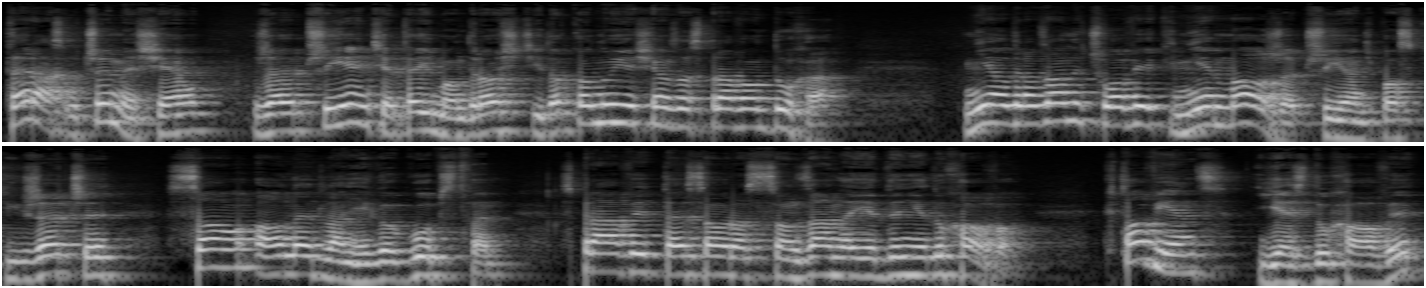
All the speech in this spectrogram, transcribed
Teraz uczymy się, że przyjęcie tej mądrości dokonuje się za sprawą ducha. Nieodrodzony człowiek nie może przyjąć boskich rzeczy, są one dla niego głupstwem. Sprawy te są rozsądzane jedynie duchowo. Kto więc jest duchowy,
